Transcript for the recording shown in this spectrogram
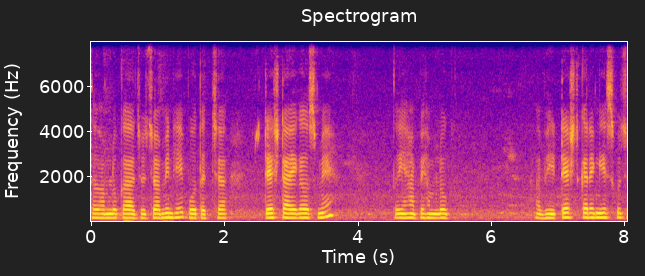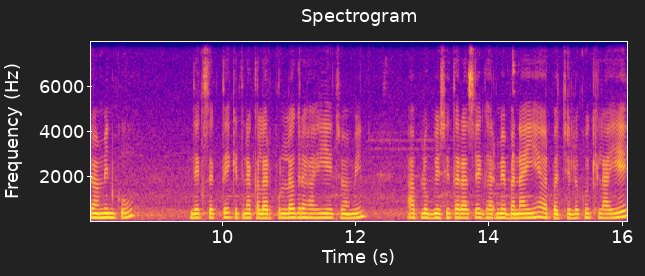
तो हम लोग का जो चाउमीन है, बहुत अच्छा टेस्ट आएगा उसमें। तो यहाँ पे हम लोग अभी टेस्ट करेंगे इसको चाउमीन को। देख सकते हैं कितना कलरफुल लग रहा है ये चाउमीन। आप लोग भी इसी तरह से घर में बनाइए और बच्चे लोग को खिलाइए।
